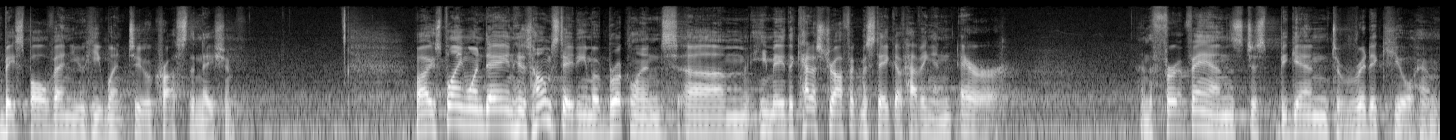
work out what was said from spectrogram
baseball venue he went to across the nation. While he was playing one day in his home stadium of Brooklyn, um, he made the catastrophic mistake of having an error. And the fans just began to ridicule him.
